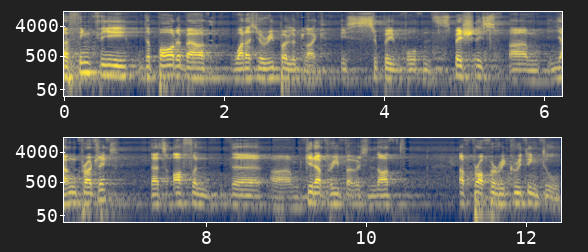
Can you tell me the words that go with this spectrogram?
I think the, the part about what does your repo look like is super important, especially um, young projects. That's often the um, GitHub repo is not a proper recruiting tool.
